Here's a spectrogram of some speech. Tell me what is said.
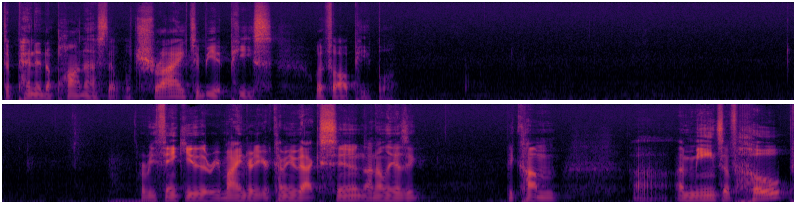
dependent upon us, that we'll try to be at peace with all people. Lord, we thank you the reminder that you're coming back soon. Not only has it become uh, a means of hope,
